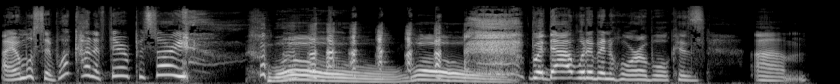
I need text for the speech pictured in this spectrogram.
I almost said, what kind of therapist are you? Whoa, whoa! but that would have been horrible because, um, I-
